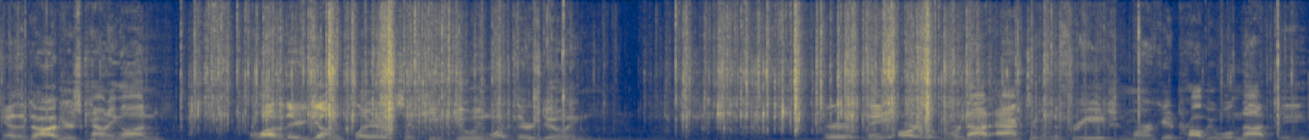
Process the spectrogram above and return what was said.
Yeah, the Dodgers counting on a lot of their young players to keep doing what they're doing. They're, they are were not active in the free agent market, probably will not be.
